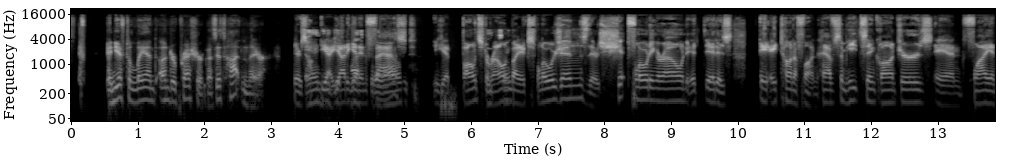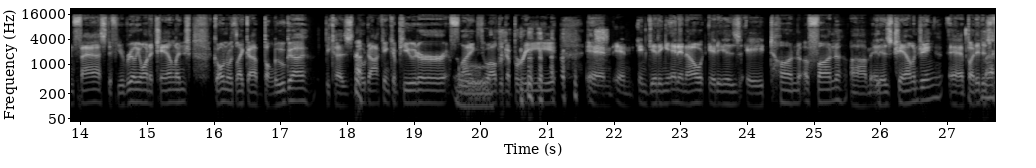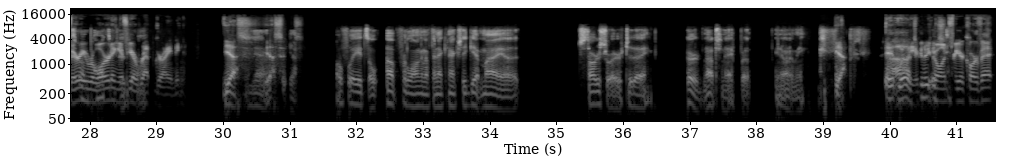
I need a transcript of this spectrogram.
And you have to land under pressure because it's hot in there. There's And yeah, you you got to get get in blasted around. fast. You get bounced Heat around sink. by explosions. There's shit floating around. It it is a, a ton of fun. Have some heat sink launchers and fly in fast. If you really want to challenge, going with like a beluga because no docking computer, flying through all the debris and and and getting in and out. It is a ton of fun. Um, it is challenging, uh, but it is very rewarding if you're fun. rep grinding. Yes. Yeah. Yes. It's, Yeah. Hopefully, it's up for long enough that I can actually get my uh, Star Destroyer today, or not today, but you know what I mean. Yeah. It, well, Uh, it's you're, gonna, you're going for your Corvette.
